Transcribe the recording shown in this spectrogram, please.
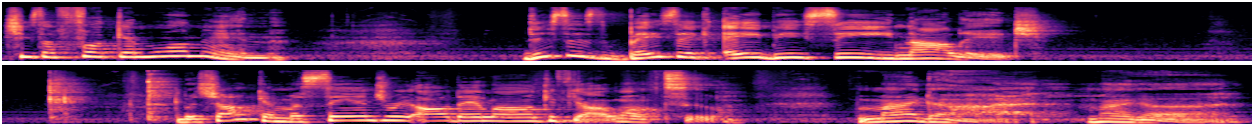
She's a fucking woman. This is basic ABC knowledge. But y'all can misandry all day long if y'all want to. My God, my God.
